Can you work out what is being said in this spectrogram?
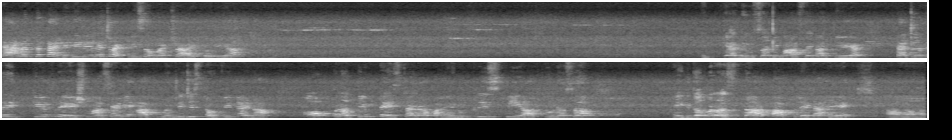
त्यानंतर त्याने दिलेल्या चटणीसोबत ट्राय करूया. इतक्या दिवसांनी मासे खातीये. त्यातले ते इतके फ्रेश मासे आणि आतमधली जी स्टफिंग आहे ना अप्रतिम टेस्ट आहे बाहेरून क्रिस्पी आतून असं एकदम रसदार पापलेट आहे. हा हा हा.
